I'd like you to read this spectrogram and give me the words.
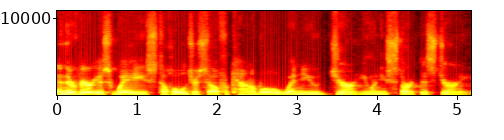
And there are various ways to hold yourself accountable when you journey when you start this journey.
